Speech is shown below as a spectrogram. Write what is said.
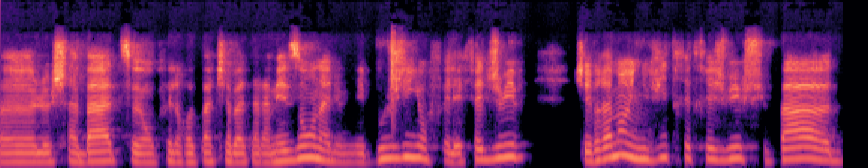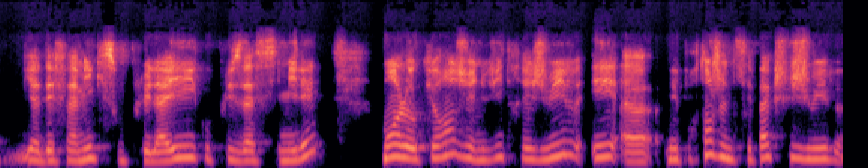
Euh, le Shabbat, on fait le repas de Shabbat à la maison, on allume les bougies, on fait les fêtes juives. J'ai vraiment une vie très très juive. Je suis pas. Il y a des familles qui sont plus laïques ou plus assimilées. Moi, en l'occurrence, j'ai une vie très juive et euh, mais pourtant je ne sais pas que je suis juive.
